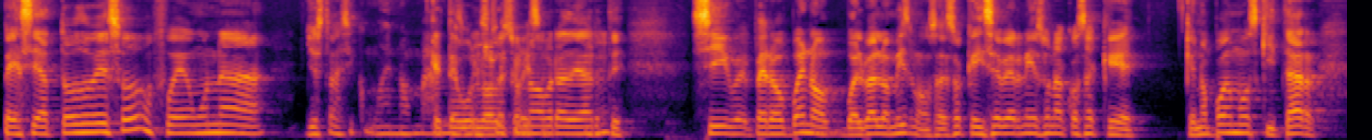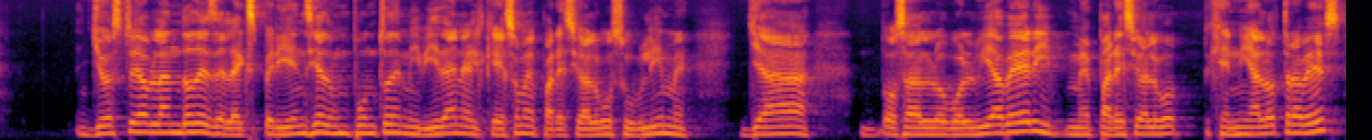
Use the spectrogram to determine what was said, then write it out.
pese a todo eso, fue una... Yo estaba así como, "Ay, no mames, Que te voló esto la es una cabeza". obra de arte. Sí, güey, pero bueno, vuelve a lo mismo. O sea, eso que dice Bernie es una cosa que, que no podemos quitar. Yo estoy hablando desde la experiencia de un punto de mi vida en el que eso me pareció algo sublime. Ya, o sea, lo volví a ver y me pareció algo genial otra vez,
